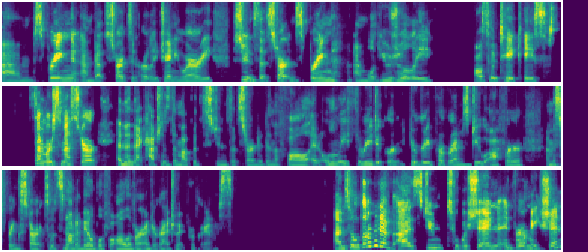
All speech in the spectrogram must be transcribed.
um, spring um, that starts in early January. Students that start in spring um, will usually also take a summer semester, and then that catches them up with the students that started in the fall. And only three degree, degree programs do offer um, a spring start, so it's not available for all of our undergraduate programs. Um, so a little bit of uh, student tuition information.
